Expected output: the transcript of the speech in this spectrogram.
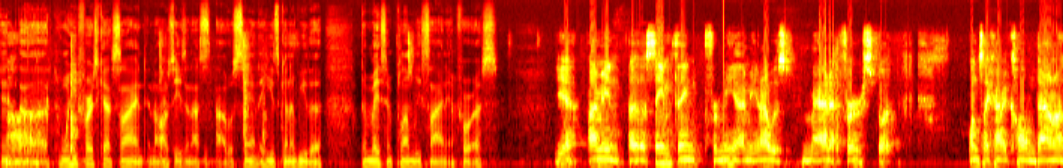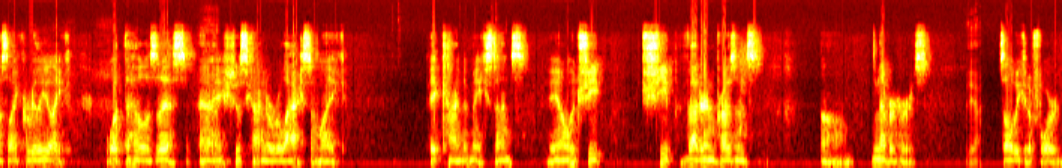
And, uh, uh, when he first got signed in the offseason, I, I was saying that he's going to be the, the Mason Plumlee signing for us. Yeah, I mean, uh, same thing for me. I mean, I was mad at first, but once I kind of calmed down, I was like, really, like, what the hell is this? And I just kind of relaxed. I'm like, it kind of makes sense. You know, cheap, cheap veteran presence um, never hurts. Yeah, it's all we could afford.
